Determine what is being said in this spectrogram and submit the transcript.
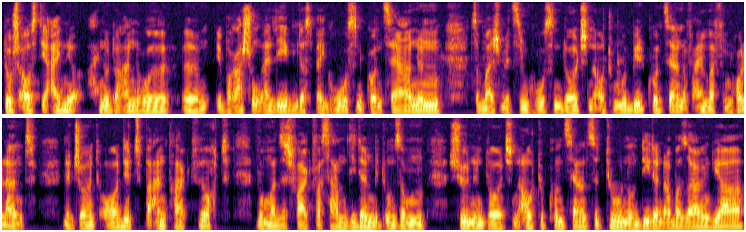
durchaus die eine, ein oder andere äh, Überraschung erleben, dass bei großen Konzernen, zum Beispiel jetzt im großen deutschen Automobilkonzern, auf einmal von Holland eine Joint Audit beantragt wird, wo man sich gefragt, was haben die denn mit unserem schönen deutschen Autokonzern zu tun? Und die dann aber sagen, ja,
